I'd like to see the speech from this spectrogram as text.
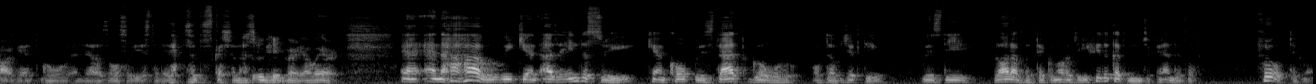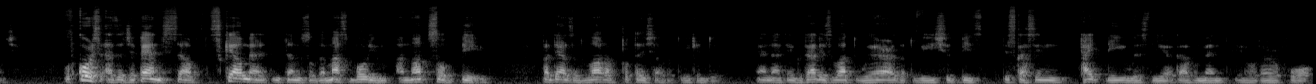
target goal, and there was also yesterday there was a discussion, as you may be very aware. And, and how we can, as an industry, can cope with that goal of the objective with the lot of the technology. If you look at it in Japan, there's a full of technology. Of course, as a Japan itself, scale merit in terms of the mass volume are not so big, but there's a lot of potential that we can do. And I think that is what where that we should be discussing tightly with the uh, government in order for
